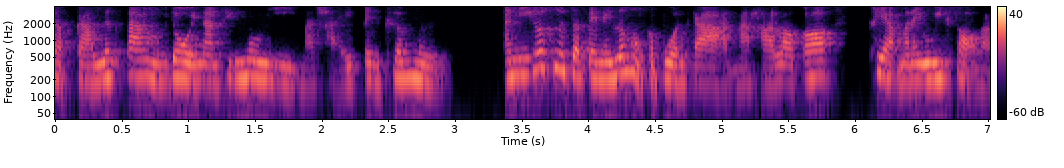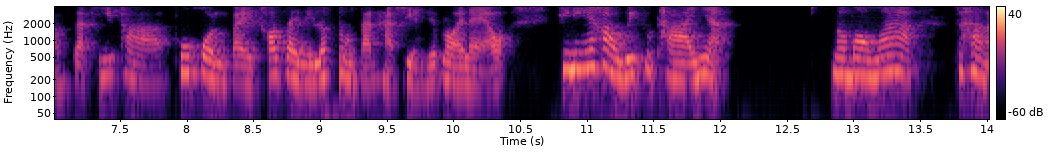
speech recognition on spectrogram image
กับการเลือกตั้งโดยนำเทคโนโลยีมาใช้เป็นเครื่องมือ อันนี้ก็คือจะเป็นในเรื่องของกระบวนการนะคะ เราก็ขยับมาในวิกสองหลังจากที่พาผู้คนไปเข้าใจในเรื่องของการหาเสียงเรียบร้อยแล้ว ทีนี้ค่ะวิกสุดท้ายเนี่ย เรามองว่าสถาน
